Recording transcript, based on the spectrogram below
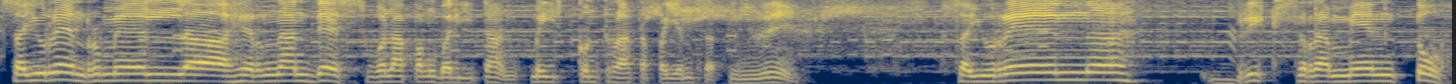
Sa iyo rin, Romel ah, Hernandez, wala pang balitan. May kontrata pa yan sa team niya. eh. Sa iyo rin, ah, Brix Ramento,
